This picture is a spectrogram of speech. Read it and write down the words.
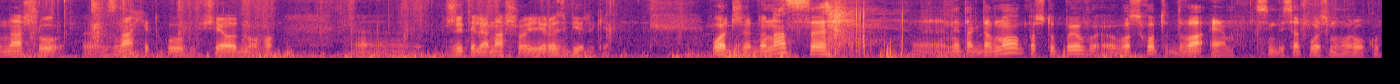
нашу е, знахідку ще одного е, жителя нашої розбірки. Отже, до нас е, не так давно поступив Восход 2М 78-го року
